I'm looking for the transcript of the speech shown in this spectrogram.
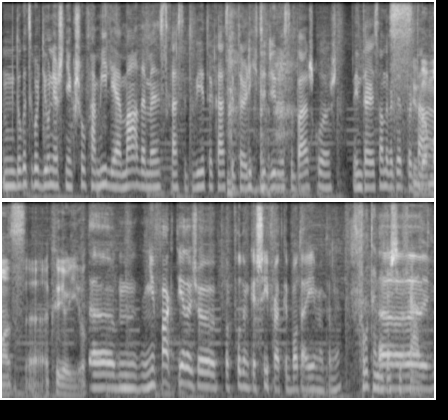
Më duket sikur Dune është një kështu familje e madhe mes kastit të vjetër, kastit të ri, të gjithëve së bashku është interesante vërtet për ta. Sidomos ky i riu. Ëm një fakt tjetër që po futem ke shifrat ke bota ime tani. Futemi ke shifrat.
